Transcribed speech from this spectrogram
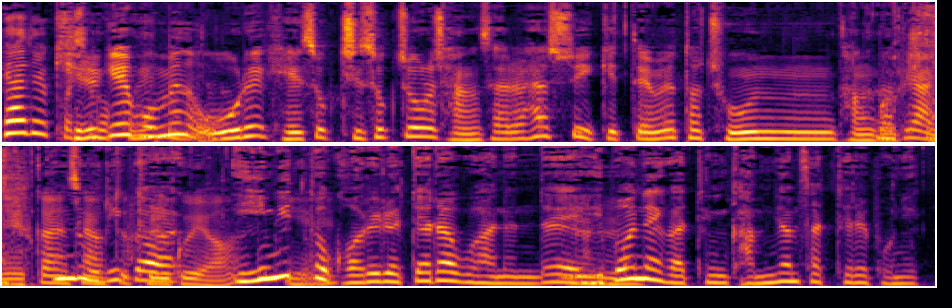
해야 될 것으로 길게 보면 오래 계속 지속적으로 장사를 할 수 있기 때문에 더 좋은 방법이 그렇죠. 아닐까 하는 생각도 들고요. 2m 예. 거리를 떼라고 하는데 음. 이번에 같은 감염 사태를 보니까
